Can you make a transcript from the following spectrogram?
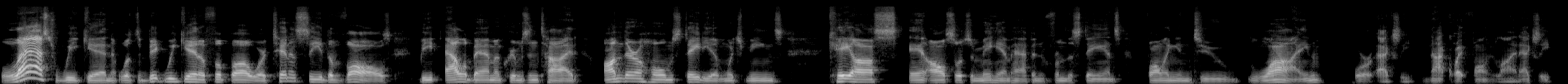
Last weekend was the big weekend of football where Tennessee, the Vols, beat Alabama Crimson Tide on their home stadium, which means chaos and all sorts of mayhem happened from the stands falling into line or actually not quite falling in line actually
